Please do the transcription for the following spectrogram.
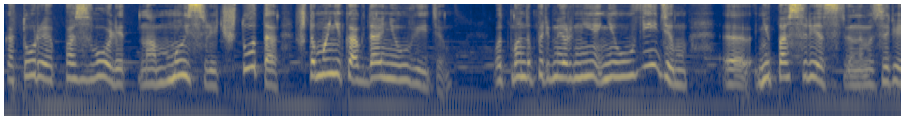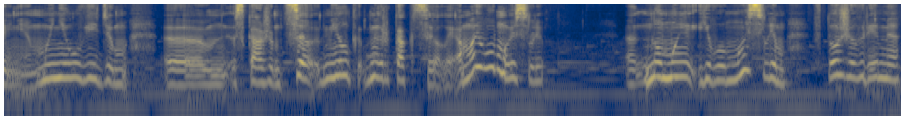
которая позволит нам мыслить что-то, что мы никогда не увидим. Вот мы, например, не, не увидим э, непосредственным зрением, мы не увидим, э, скажем, цел, мир, мир как целый, а мы его мыслим. но мы его мыслим в то же время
